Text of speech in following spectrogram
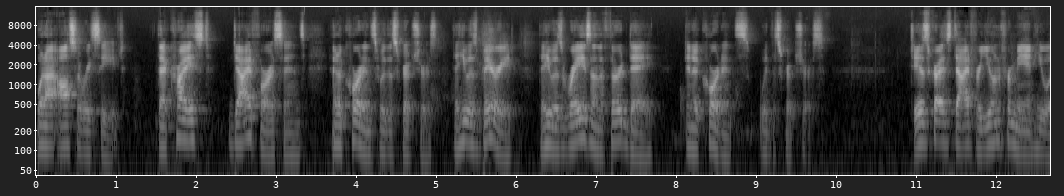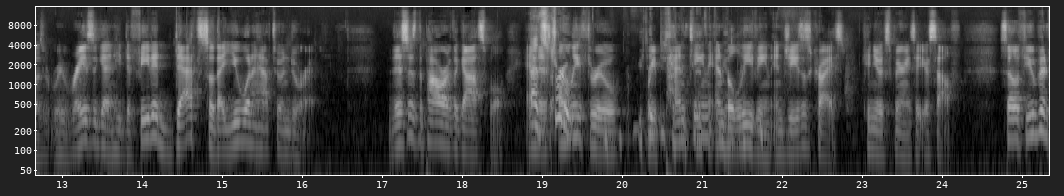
what I also received that Christ died for our sins in accordance with the Scriptures, that he was buried, that he was raised on the third day in accordance with the Scriptures. Jesus Christ died for you and for me, and he was raised again. He defeated death so that you wouldn't have to endure it. This is the power of the gospel. And That's it's true. only through repenting and believing in Jesus Christ can you experience it yourself. So if you've been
